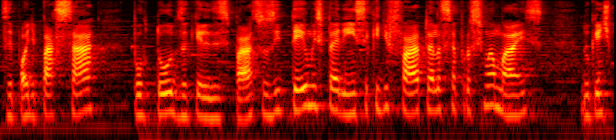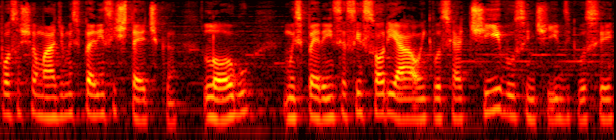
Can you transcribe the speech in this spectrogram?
você pode passar por todos aqueles espaços e ter uma experiência que de fato ela se aproxima mais do que a gente possa chamar de uma experiência estética. Logo, uma experiência sensorial em que você ativa os sentidos, que você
